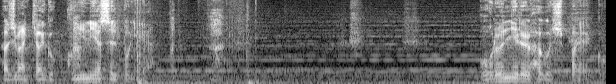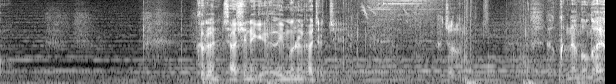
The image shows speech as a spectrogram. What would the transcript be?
하지만 결국 군인이었을 뿐이야. 옳은 일을 하고 싶어 했고 그런 자신에게 의문을 가졌지. 저는 끝난 건가요?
